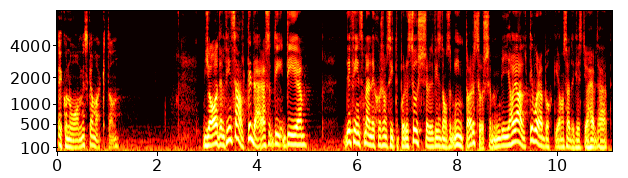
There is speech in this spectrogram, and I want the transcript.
ekonomiska makten? Ja, den finns alltid där. Alltså det, det det finns människor som sitter på resurser och det finns de som inte har resurser. Men vi har ju alltid i våra böcker, Jan Söderqvist, jag hävdar att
